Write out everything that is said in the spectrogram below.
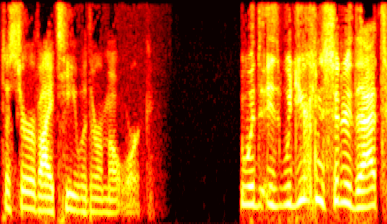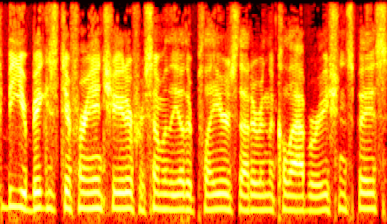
to serve IT with remote work? Would is, would you consider that to be your biggest differentiator for some of the other players that are in the collaboration space?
